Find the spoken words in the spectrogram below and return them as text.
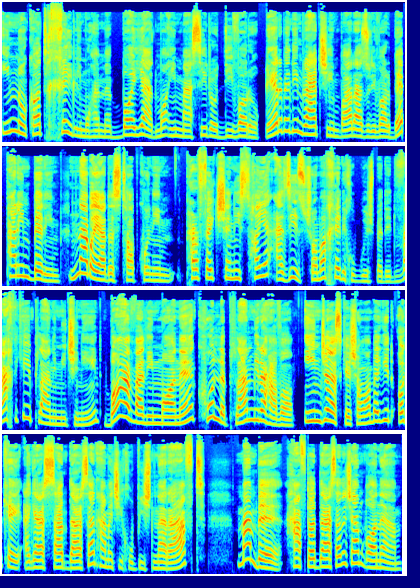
این نکات خیلی مهمه. باید ما این مسیر رو دیوار رو قر بدیم رد شیم باید از دیوار بپریم بریم. نباید stop کنیم. perfectionist های عزیز شما خیلی خوب گوش بدید. وقتی که این پلانی میچینید با اولین مانع کل پلان میره هوا. اینجاست که شما بگید okay اگر 100 درصد همه چی خوب پیش نرفت من به 70 درصدش هم قانعم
